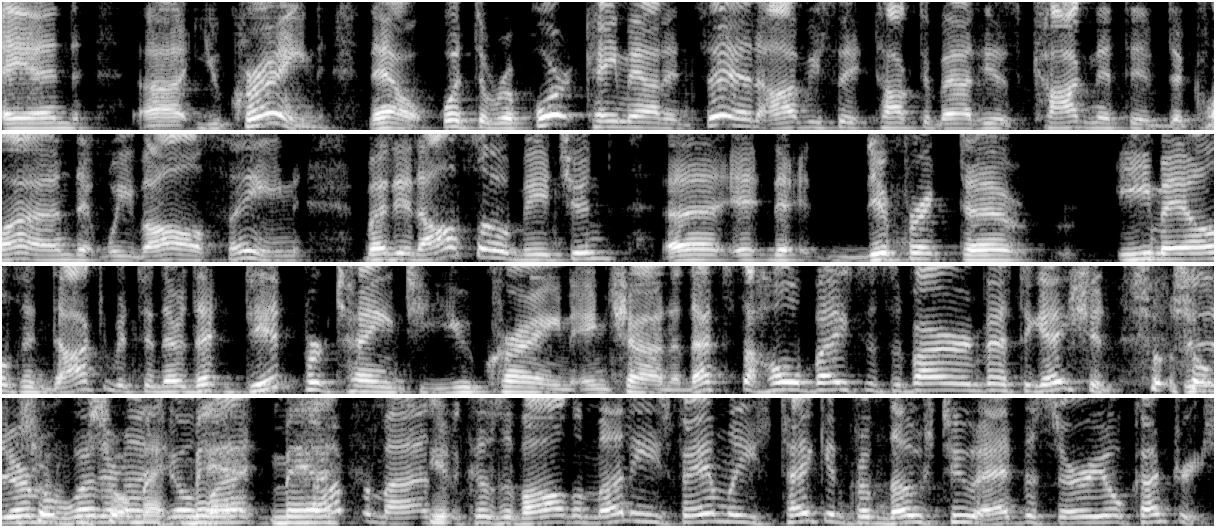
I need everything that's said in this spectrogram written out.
and uh, Ukraine. Now, what the report came out and said, obviously, it talked about his cognitive decline that we've all seen, but it also mentioned uh, it, different uh, emails and documents in there that did pertain to Ukraine and China. That's the whole basis of our investigation so, so, to determine so, whether or not may, Joe may, Biden's may compromised I, because of all the money his family's taken from those two adversarial countries.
